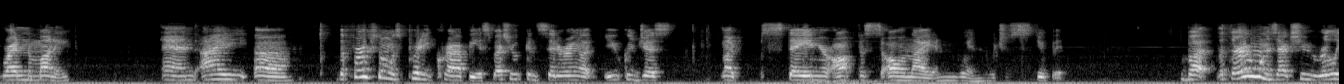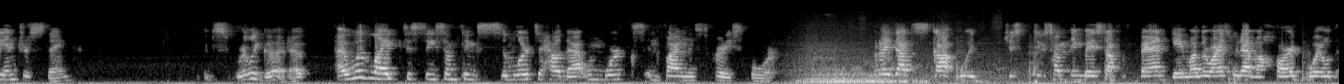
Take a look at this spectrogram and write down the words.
right in the money. And I, uh, the first one was pretty crappy, especially considering like you could just like stay in your office all night and win, which is stupid. But the third one is actually really interesting. It's really good. I, I would like to see something similar to how that one works in Five Nights Freddy's 4. But I doubt Scott would just do something based off a fan game, otherwise we'd have a hard-boiled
